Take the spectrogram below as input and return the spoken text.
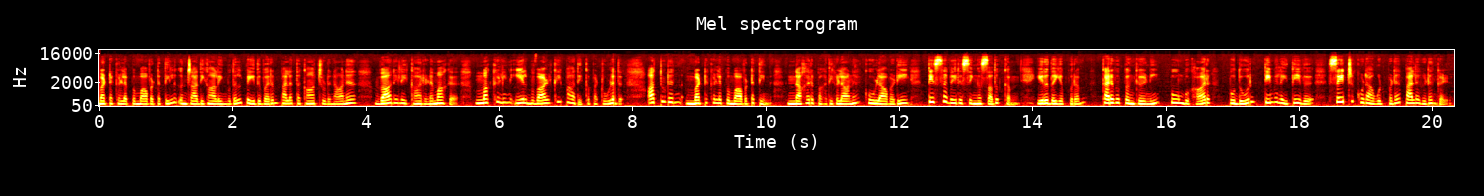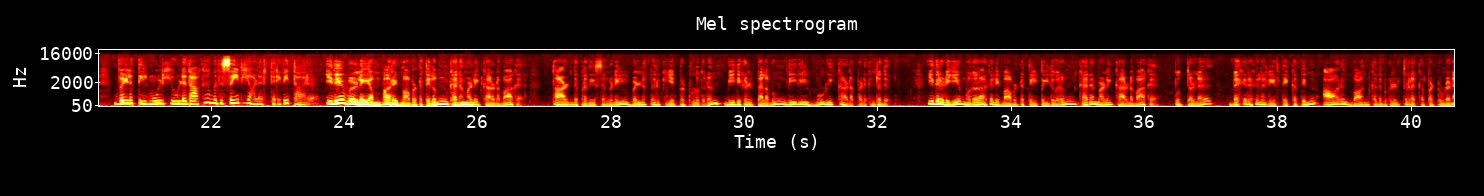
மட்டக்களப்பு மாவட்டத்தில் இன்று அதிகாலை முதல் பெய்து வரும் பலத்த காற்றுடனான வானிலை காரணமாக மக்களின் இயல்பு வாழ்க்கை பாதிக்கப்பட்டுள்ளது. அத்துடன் மட்டக்களப்பு மாவட்டத்தின் நகர பகுதிகளான கூலாவடி திஸ்ஸவீரசிங்க சதுக்கம் இருதயபுரம் கருவப்பங்கேணி பூம்புகார் புதூர் திமிலைத்தீவு சேற்றுக்குடா உட்பட பல இடங்கள் வெள்ளத்தில் மூழ்கியுள்ளதாக எமது செய்தியாளர் தெரிவித்தார். இதேவேளை அம்பாறை மாவட்டத்திலும் கனமழை காரணமாக தாழ்ந்த பிரதேசங்களில் வெள்ளப்பெருக்கு ஏற்பட்டுள்ளதுடன் வீதிகள் பலவும் நீரில் மூழ்கி காணப்படுகின்றது. இதனிடையே முதலாகலை மாவட்டத்தில் பெய்து வரும் கனமழை காரணமாக புத்தள வெகரகல நீர்த்தேக்கத்தின் ஆறு வான் கதவுகள் திறக்கப்பட்டுள்ளன.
